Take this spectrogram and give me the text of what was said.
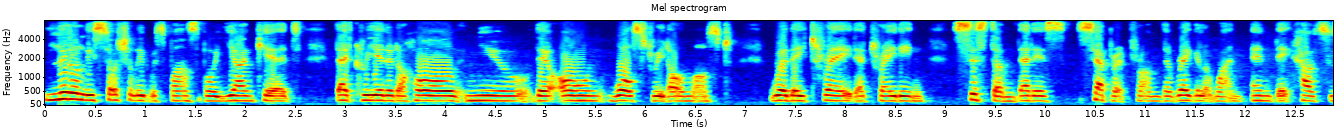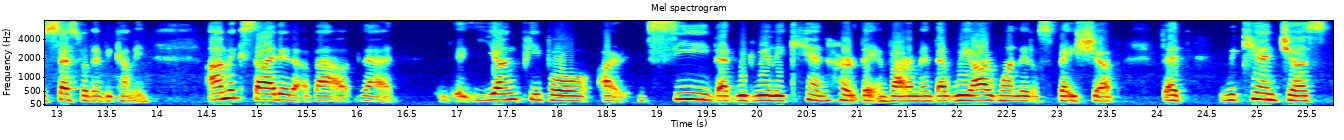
literally socially responsible young kids that created a whole new, their own Wall Street almost, where they trade a trading system that is separate from the regular one and they, how successful they're becoming. I'm excited about that young people are see that we really can hurt the environment that we are one little spaceship that we can't just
